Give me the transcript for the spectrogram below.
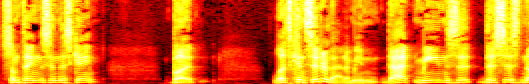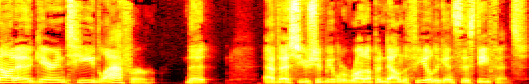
some things in this game, but let's consider that. I mean, that means that this is not a guaranteed laugher that FSU should be able to run up and down the field against this defense.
